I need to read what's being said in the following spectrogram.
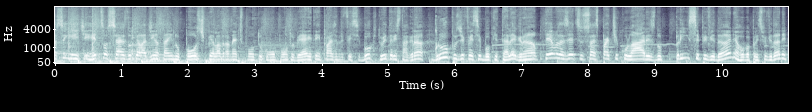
é o seguinte, em redes sociais do Peladinha tá aí no post peladranet.com.br, tem página de Facebook, Twitter, Instagram, grupos de Facebook e Telegram. Temos as redes sociais particulares no Príncipe Vidani, arroba Príncipe Vidani,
